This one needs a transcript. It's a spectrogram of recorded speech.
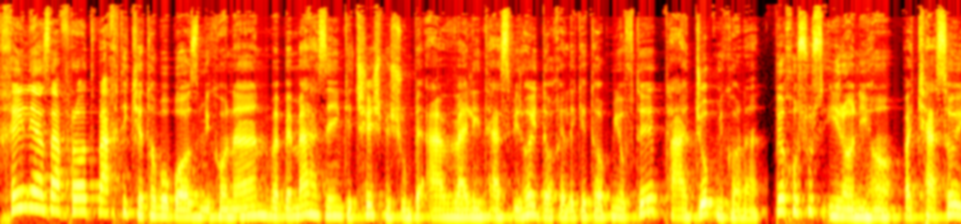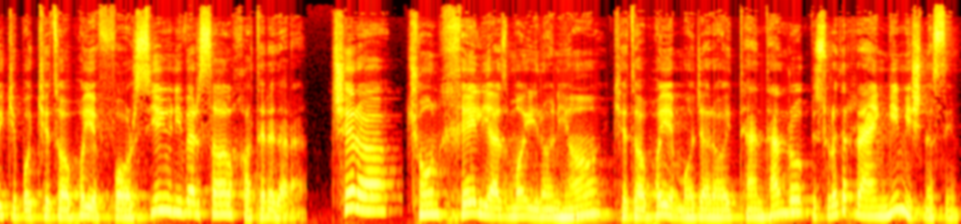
خیلی از افراد وقتی کتاب رو باز می‌کنن و به محض اینکه چشمشون به اولین تصویرهای داخل کتاب میفته تعجب می‌کنن. به خصوص ایرانی ها و کسایی که با کتاب های فارسی یونیورسال خاطره دارن. چرا؟ چون خیلی از ما ایرانی ها کتاب های ماجراهای تنتن رو به صورت رنگی می‌شناسیم.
